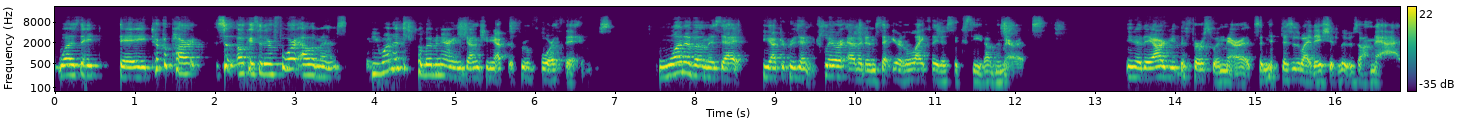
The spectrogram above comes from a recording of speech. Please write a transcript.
was they they took apart. So okay, so there are four elements. If you want a preliminary injunction, you have to prove four things. One of them is that you have to present clear evidence that you're likely to succeed on the merits. You know, they argued the first one merits, and this is why they should lose on that.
